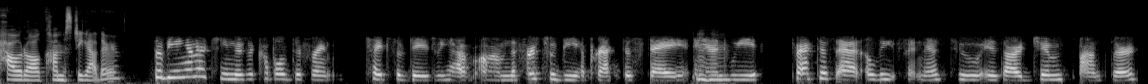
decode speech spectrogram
how it all comes together? So being on our team there's a couple of different types of days we have. Um, the first would be a practice day, mm-hmm. and we practice at Elite Fitness, who is our gym sponsor.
